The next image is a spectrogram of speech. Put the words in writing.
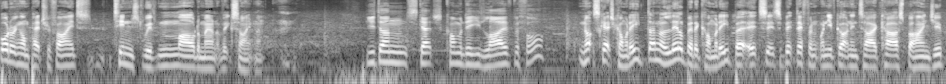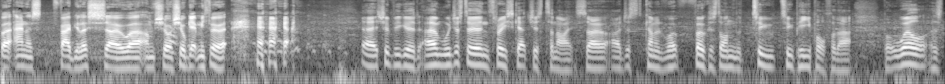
Bordering on petrified, tinged with mild amount of excitement. you done sketch comedy live before? Not sketch comedy, done a little bit of comedy, but it's it's a bit different when you've got an entire cast behind you. But Anna's fabulous, so uh, I'm sure she'll get me through it. Yeah, it should be good. Um, we're just doing three sketches tonight, so I just kind of focused on the two two people for that. But Will has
